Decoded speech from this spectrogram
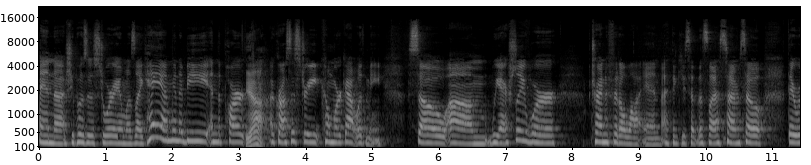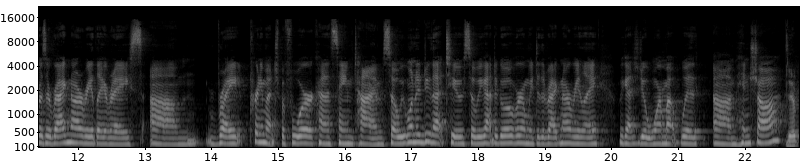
And uh, she posted a story and was like, "Hey, I'm going to be in the park Yeah. across the street. Come work out with me." So um, we actually were trying to fit a lot in. I think you said this last time. So there was a Ragnar relay race um, right pretty much before kind of same time. So we wanted to do that too. So we got to go over and we did the Ragnar relay. We got to do a warm up with um, Hinshaw Yep,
